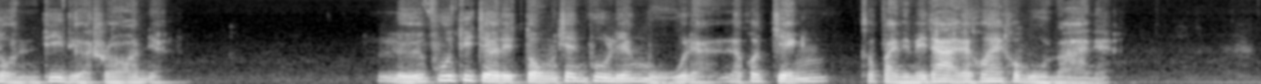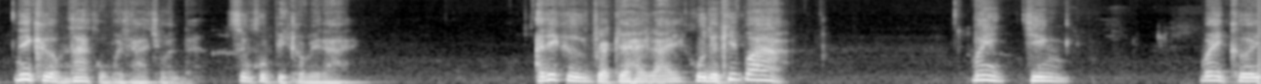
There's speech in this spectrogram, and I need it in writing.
ชนที่เดือดร้อนเนี่ย หรือผู้ที่เจอในตรง เช่นผู้เลี้ยงหมูเนี่ยแล้วก็เจ๊งเข้าไปในไม่ได้แล้วเขาให้ข้อมูลมาเนี่ย นี่คืออำนาจของประชาชนนะซึ่งคุณปิดเขาไม่ได้ อันนี้คือจากแกไฮไลท์คุณอย่าคิดว่า ไม่จริงไม่เคย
